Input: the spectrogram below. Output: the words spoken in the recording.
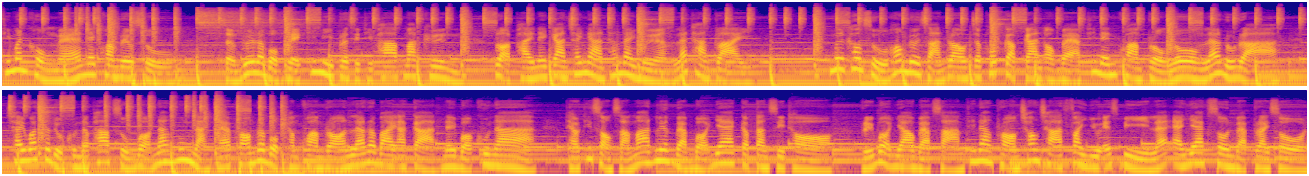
ที่มั่นคงแม้ในความเร็วสูง เสริมด้วยระบบเบรกที่มีประสิทธิภาพมากขึ้น ปลอดภัยในการใช้งานทั้งในเมืองและทางไกล เมื่อเข้าสู่ห้องโดยสารเราจะพบกับการออกแบบที่เน้นความโปร่งโล่งและหรูหรา ใช้วัสดุคุณภาพสูงเบาะนั่งหุ้มหนังแท้พร้อมระบบทำความร้อนและระบายอากาศในเบาะคู่หน้า แถวที่ 2 สามารถเลือกแบบเบาะแยกกับตันซีทอ หรือเบาะยาวแบบ 3 ที่นั่งพร้อมช่องชาร์จไฟ USB และแอร์แยกโซนแบบไตรโซน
